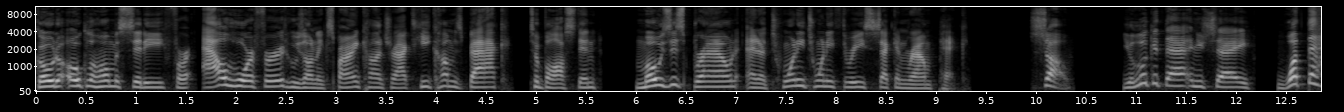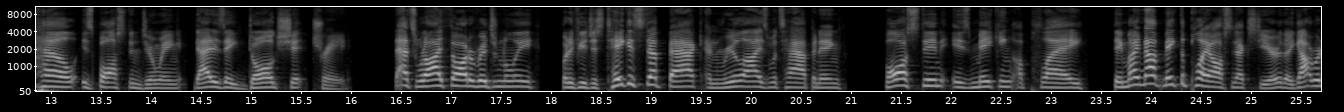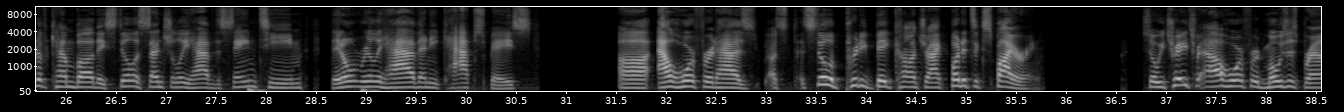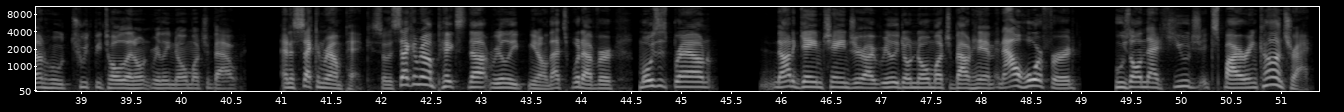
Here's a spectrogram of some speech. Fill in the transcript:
go to Oklahoma City for Al Horford, who's on an expiring contract. He comes back to Boston Moses Brown, and a 2023 second round pick. So you look at that and you say, what the hell is Boston doing? That is a dog shit trade. That's what I thought originally. But if you just take a step back and realize what's happening, Boston is making a play. They might not make the playoffs next year. They got rid of Kemba. They still essentially have the same team. They don't really have any cap space. Uh, Al Horford has a, still a pretty big contract, but it's expiring. So he trades for Al Horford, Moses Brown, who, truth be told, I don't really know much about, and a second round pick. So the second round pick's not really, you know, that's whatever. Moses Brown, not a game changer. I really don't know much about him. And Al Horford, who's on that huge expiring contract.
